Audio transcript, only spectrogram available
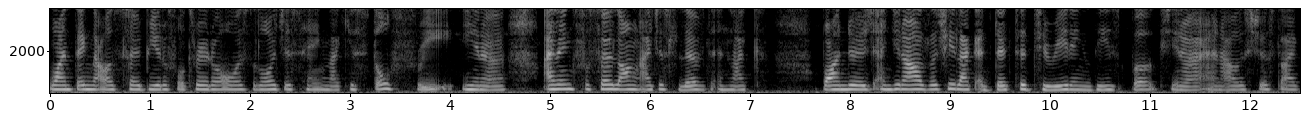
one thing that was so beautiful through it all was the Lord just saying, like, you're still free, you know. I think for so long I just lived in like bondage and you know, I was literally like addicted to reading these books, you know, and I was just like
